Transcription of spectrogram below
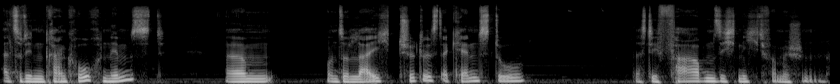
Als du den Trank hochnimmst ähm, und so leicht schüttelst, erkennst du, dass die Farben sich nicht vermischen.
